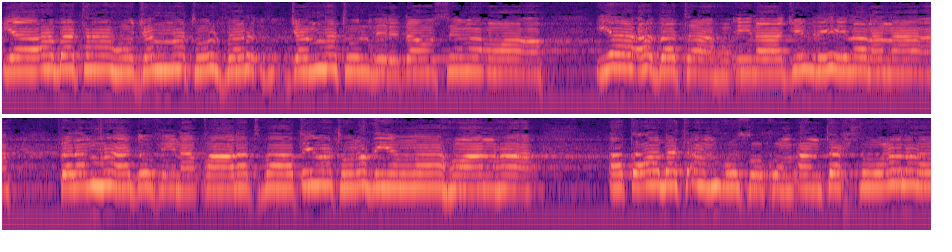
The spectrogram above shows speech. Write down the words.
يا أبتاه جنة, الفر جنة الفردوس مأواه. يا أبتاه إلى جبريل لنا. فلما دفن قالت فاطمة رضي الله عنها أطابت أنفسكم أن تحثوا على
